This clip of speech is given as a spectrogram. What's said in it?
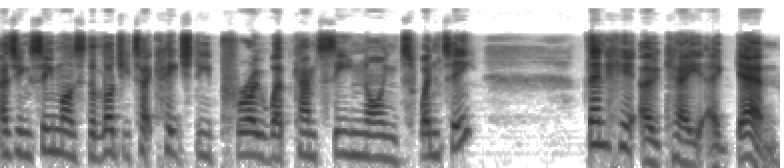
As you can see, mine's the Logitech HD Pro webcam C920. Then hit OK again.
